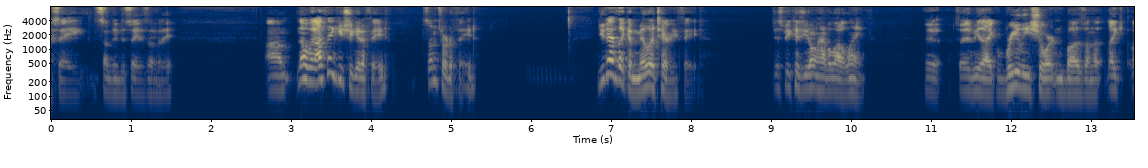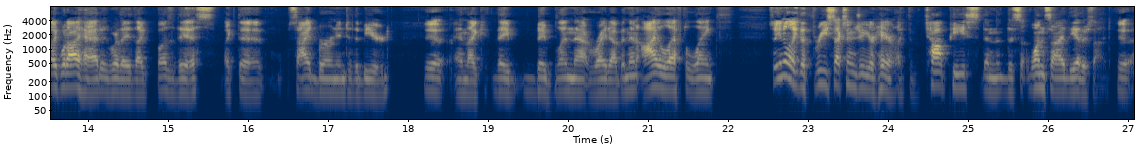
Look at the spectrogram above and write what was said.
say something to say to somebody. Um, no, but I think you should get a fade, some sort of fade. You'd have like a military fade, just because you don't have a lot of length. Yeah. So it'd be like really short and buzzed on the like like what I had is where they like buzz this like the sideburn into the beard yeah. and like they they blend that right up and then I left length. So you know, like the three sections of your hair, like the top piece, then the s- one side, the other side. Yeah.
